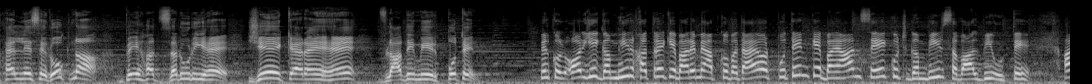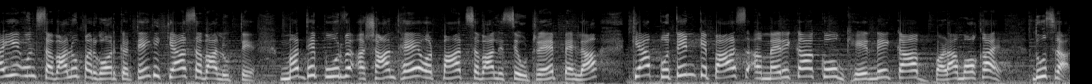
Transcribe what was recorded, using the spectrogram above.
फैलने से रोकना बेहद ज़रूरी है। ये कह रहे हैं व्लादिमीर पुतिन। बिल्कुल, और ये गंभीर खतरे के बारे में आपको बताया, और पुतिन के बयान से कुछ गंभीर सवाल भी उठते हैं। आइए उन सवालों पर गौर करते हैं कि क्या सवाल उठते हैं। मध्य पूर्व अशांत है और पाँच सवाल इससे उठ रहे हैं। पहला, क्या पुतिन के पास अमेरिका को घेरने का बड़ा मौका है? दूसरा,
